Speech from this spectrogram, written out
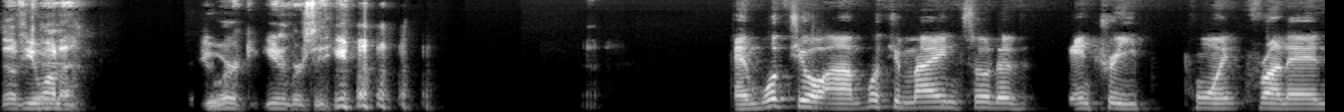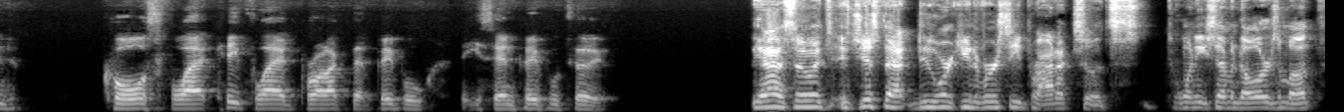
So if you want to do work University. and what's your um, what's your main sort of entry point, front end course flag key flag product that people that you send people to? Yeah, so it's it's just that Do Work University product. So it's twenty seven dollars a month,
